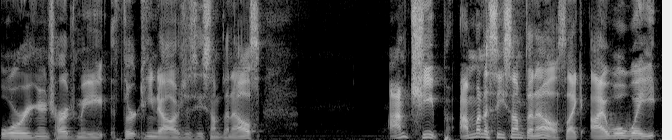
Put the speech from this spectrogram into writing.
or you're gonna charge me thirteen dollars to see something else, I'm cheap. I'm gonna see something else. Like I will wait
